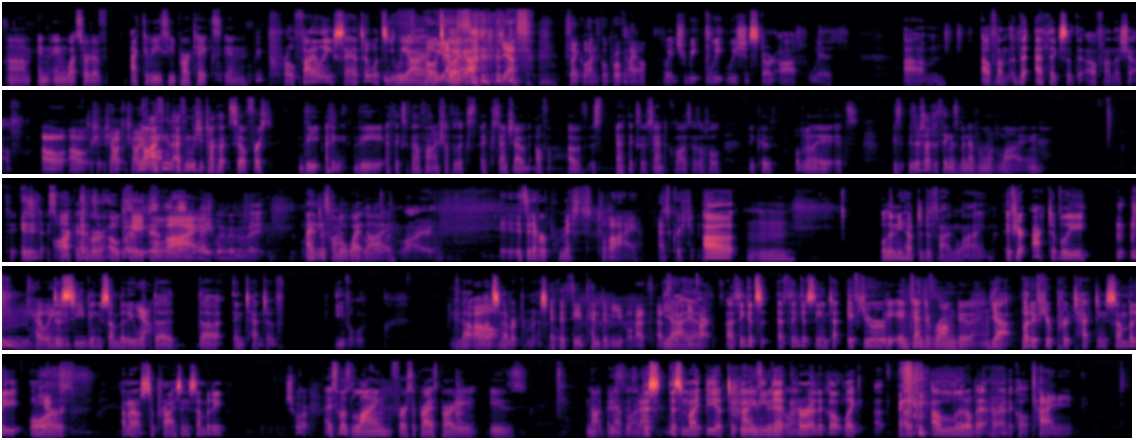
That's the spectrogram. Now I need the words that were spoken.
um and, and what sort of activities he partakes in. Are we profiling Santa? What's We are. Oh, What's yeah. going yeah. on? yes. Psychological profile. Wait, should we we we should start off with um Elf on the ethics of the Elf on the Shelf. Oh, oh, sh- shall, shall No, go I think I think we should talk about so first the I think the ethics of Elf on the Shelf is ex- extension of Elf of the ethics of Santa Claus as a whole because ultimately it's is, is there such a thing as benevolent lying? To, Is to it spark a sense ever of- okay to lie? Wait, wait, wait, wait, wait. I think it's called a white lie. benevolent lying. I- Is it ever permissed to lie as Christians? Uh, mm, well, then you have to define lying. If you're actively Telling- deceiving somebody Yeah. with the the intent of evil, no, that's Oh. never permissible. if it's the intent of evil, that's that's Yeah, the key yeah. part. I think it's I think it's the intent. If you're the intent of wrongdoing. yeah, but if you're protecting somebody or Yes. I don't know, surprising somebody, sure. I suppose lying for a surprise party is not Is- is benevolent. This this might be a tiny bit heretical, like a, a, a little bit heretical. Tiny.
